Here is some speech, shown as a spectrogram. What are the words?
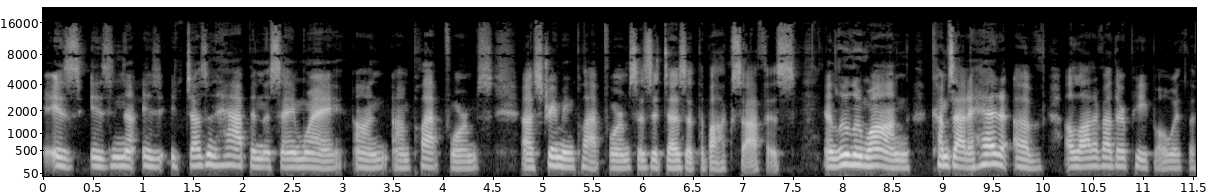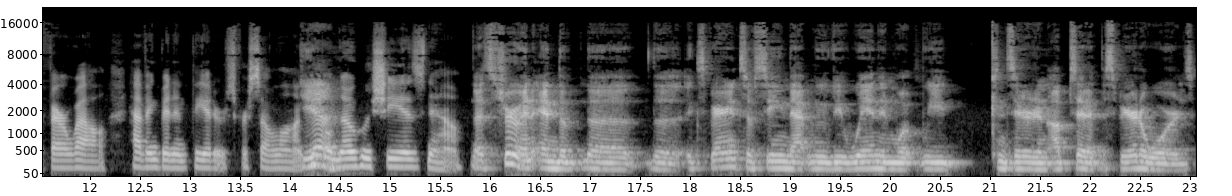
is is not is it doesn't happen the same way on on platforms uh, streaming platforms as it does at the box office. And lulu wang comes out ahead of a lot of other people with the farewell having been in theaters for so long. Yeah. people know who she is now. That's true, and and the the the experience of seeing that movie win and what we considered an upset at the Spirit Awards,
